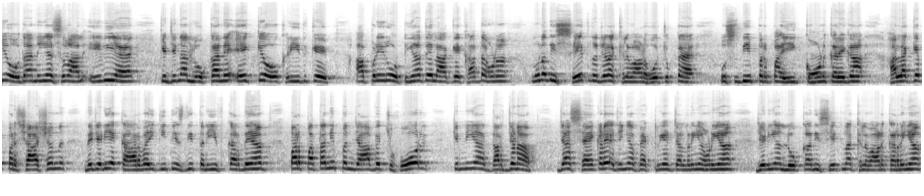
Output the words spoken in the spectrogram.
ਘਿਓ ਦਾ ਨਹੀਂ ਹੈ, ਸਵਾਲ ਇਹ ਵੀ ਹੈ ਕਿ ਜਿਨ੍ਹਾਂ ਲੋਕਾਂ ਨੇ ਇਹ ਘਿਓ ਖਰੀਦ ਕੇ ਆਪਣੀ ਰੋਟੀਆਂ ਤੇ ਲਾ ਕੇ ਖਾਧਾ ਹੋਣਾ, ਉਹਨਾਂ ਦੀ ਸਿਹਤ ਨਾਲ ਜਿਹੜਾ ਖਿਲਵਾੜ ਹੋ ਚੁੱਕਾ ਹੈ, ਉਸ ਦੀ ਭਰਪਾਈ ਕੌਣ ਕਰੇਗਾ? ਹਾਲਾਂਕਿ ਪ੍ਰਸ਼ਾਸਨ ਨੇ ਜਿਹੜੀ ਇਹ ਕਾਰਵਾਈ ਕੀਤੀ, ਇਸ ਦੀ ਤਾਰੀਫ ਕਰਦੇ ਆ ਪਰ ਪਤਾ ਨਹੀਂ ਪੰਜਾਬ ਵਿੱਚ ਹੋਰ ਕਿੰਨੀਆਂ ਦਰਜਣਾ ਜਾਂ ਸੈਂਕੜੇ ਅਜਿਹੀਆਂ ਫੈਕਟਰੀਆਂ ਚੱਲ ਰਹੀਆਂ ਹੋਣੀਆਂ, ਜਿਹੜੀਆਂ ਲੋਕਾਂ ਦੀ ਸਿਹਤ ਨਾਲ ਖਿਲਵਾੜ ਕਰ ਰਹੀਆਂ।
